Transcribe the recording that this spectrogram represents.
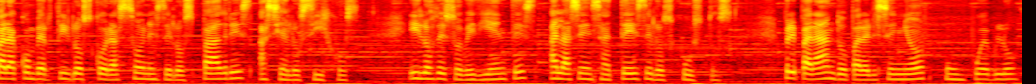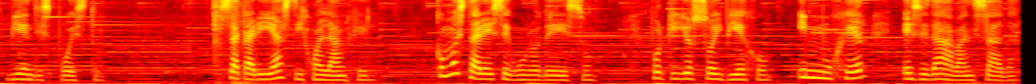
para convertir los corazones de los padres hacia los hijos, y los desobedientes a la sensatez de los justos, preparando para el Señor un pueblo bien dispuesto. Zacarías dijo al ángel, ¿Cómo estaré seguro de eso? Porque yo soy viejo y mi mujer es de edad avanzada.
